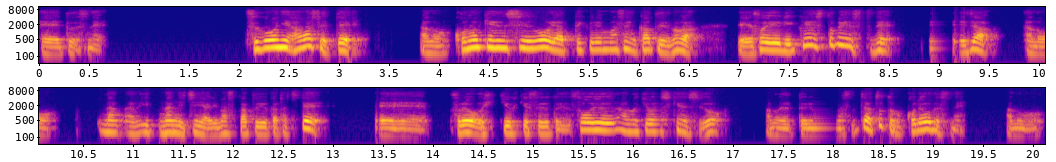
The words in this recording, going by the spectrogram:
えっ、ー、とですね、都合に合わせて、あの、この研修をやってくれませんかというのが、えー、そういうリクエストベースで、えー、じゃあ、あの、何何日にやりますかという形で、え、それをお引き受けするという、そういうあの教師研修をあのやっております。じゃあ、ちょっとこれをですね、あの、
